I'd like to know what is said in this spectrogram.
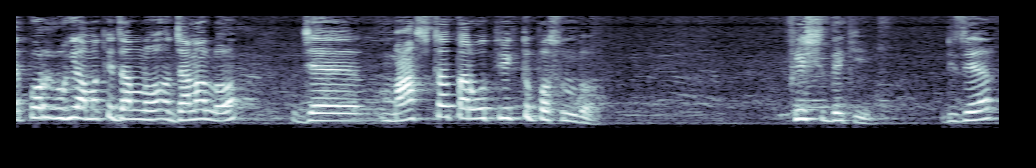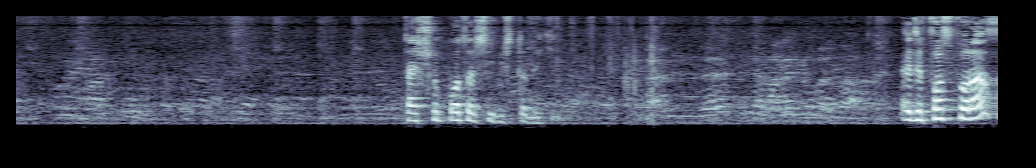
এরপর রুগী আমাকে জানলো, জানালো যে মাছটা তার অতিরিক্ত পছন্দ। ফিশ দেখি ডিজেয়ার চারশো পঁচাশি পিসটা দেখি। এই যে ফসফরাস,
